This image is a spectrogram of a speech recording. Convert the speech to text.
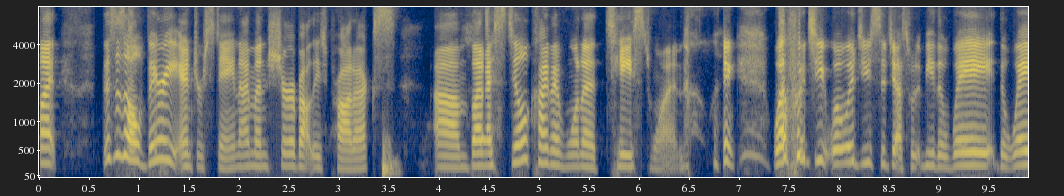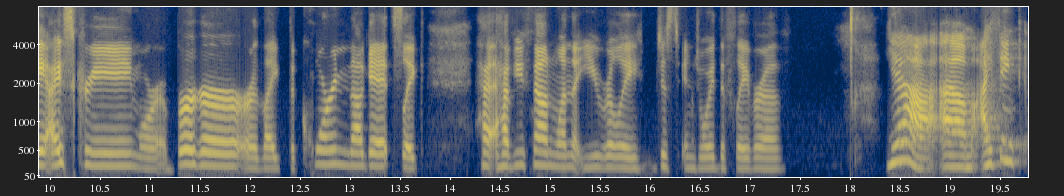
but this is all very interesting. I'm unsure about these products um, but I still kind of want to taste one. like, what would you what would you suggest? Would it be the whey the whey ice cream or a burger or like the Quorn nuggets? Like, ha- have you found one that you really just enjoyed the flavor of? Yeah, um, I think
